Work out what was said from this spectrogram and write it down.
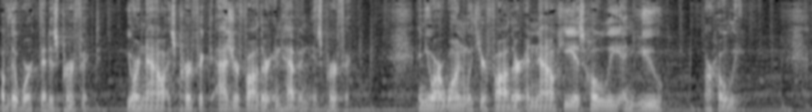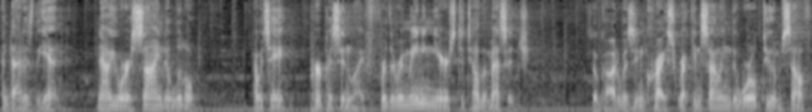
of the work that is perfect. You are now as perfect as your Father in heaven is perfect and you are one with your Father, and now He is holy, and you are holy. And that is the end. Now you are assigned a little, I would say, purpose in life for the remaining years to tell the message. So God was in Christ reconciling the world to Himself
